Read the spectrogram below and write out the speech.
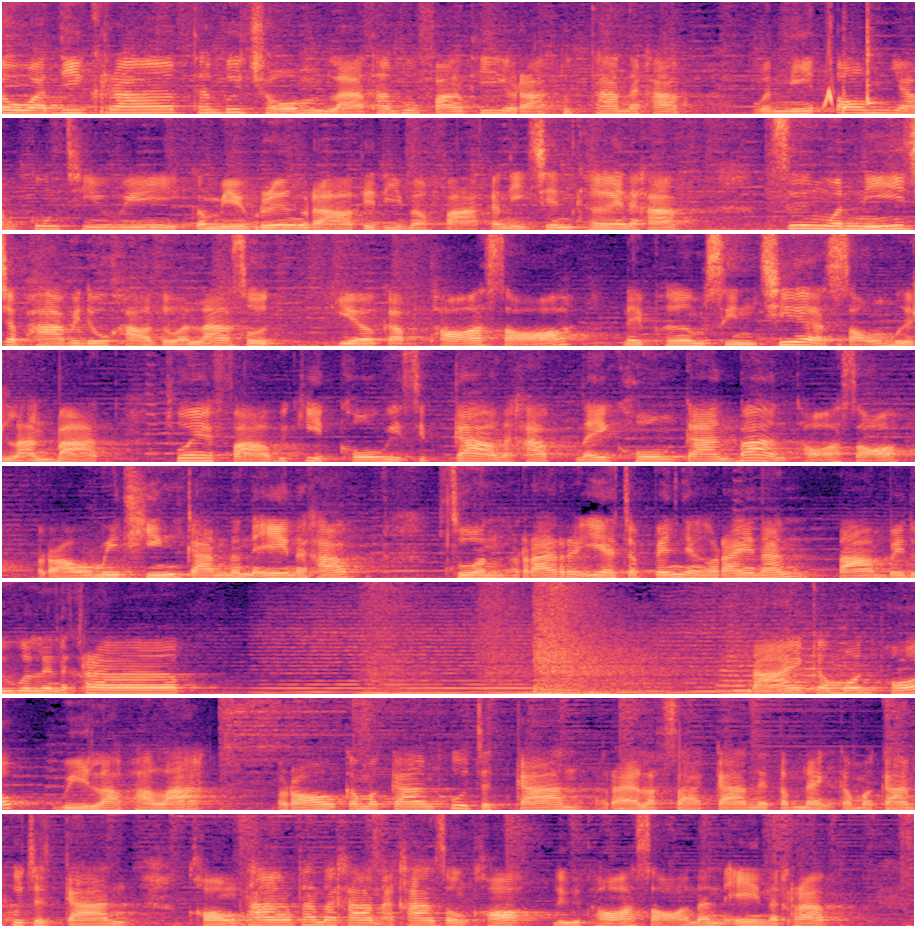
สวัสดีครับ ท่านผู้ชมและท่านผู้ฟังที่รักทุกท่านนะครับ วันนี้ต้มยำกุ้งทีวี ก็มีเรื่องราวดีๆมาฝากกันอีกเช่นเคยนะครับ ซึ่งวันนี้จะพาไปดูข่าวด่วนล่าสุด เกี่ยวกับทอสได้เพิ่มสินเชื่อ 20,000 ล้านบาท ช่วยฝ่าวิกฤตโควิด -19 นะครับในโครงการบ้านทอสอเราไม่ทิ้งกันนั่นเองนะครับ ส่วนรายละเอียดจะเป็นอย่างไรนั้นตามไปดูกันเลยนะครับ นายกมลภพวีระภาระรองกรรมการผู้จัดการและรักษาการในตำแหน่งกรรมการผู้จัดการ ของทางธนาคารอาคารสงเคราะห์หรือทอสอนั่นเองนะครับ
